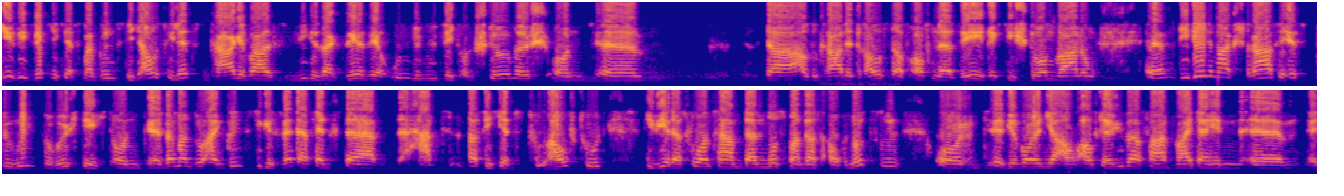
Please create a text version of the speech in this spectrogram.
die sieht wirklich jetzt mal günstig aus. Die letzten Tage war es, wie gesagt, sehr, sehr ungemütlich und stürmisch und äh, da, also gerade draußen auf offener See, richtig Sturmwarnung. Ähm, die Dänemarkstraße ist berühmt berüchtigt und äh, wenn man so ein günstiges Wetterfenster hat, was sich jetzt auftut, wie wir das vor uns haben, dann muss man das auch nutzen. Und äh, wir wollen ja auch auf der Überfahrt weiterhin äh,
